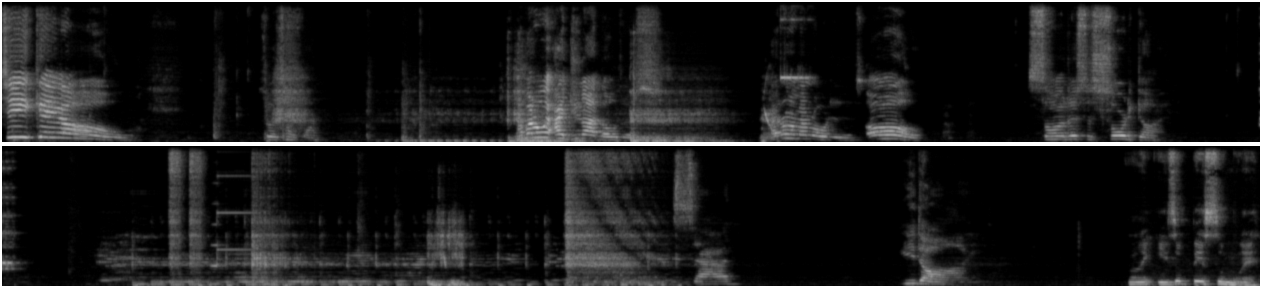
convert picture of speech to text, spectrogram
TKO. So it's type one. By the way, I do not know this. I don't remember what it is. Oh. So this is sword guy. Sad. He died. Right, he's up there somewhere.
